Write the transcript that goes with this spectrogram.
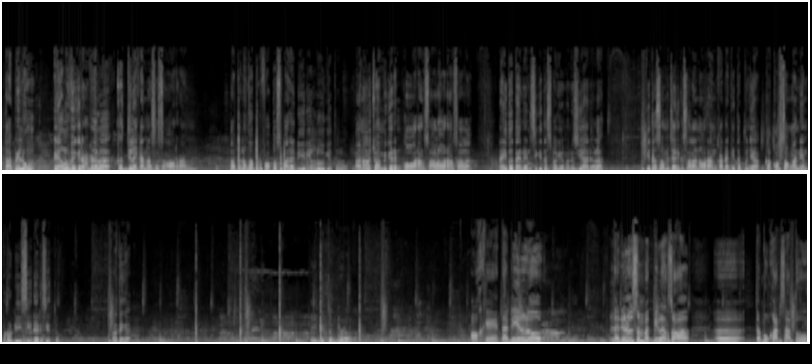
Tapi lu yang lu pikirin adalah kejelekan seseorang tapi lu nggak berfokus pada diri lu gitu loh. Karena lu cuma mikirin oh orang salah orang salah. Nah itu tendensi kita sebagai manusia adalah kita selalu mencari kesalahan orang karena kita punya kekosongan yang perlu diisi dari situ. Ngerti nggak? Kayak gitu bro. Oke, tadi lu tadi lu sempat bilang soal eh, temukan satu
